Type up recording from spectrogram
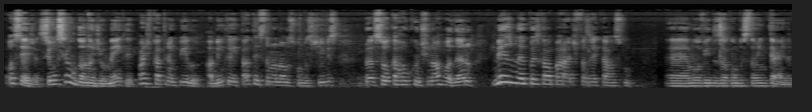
Ou seja, se você é um dono de um Bentley, pode ficar tranquilo. A Bentley está testando novos combustíveis para o seu carro continuar rodando, mesmo depois que ela parar de fazer carros é, movidos a combustão interna.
